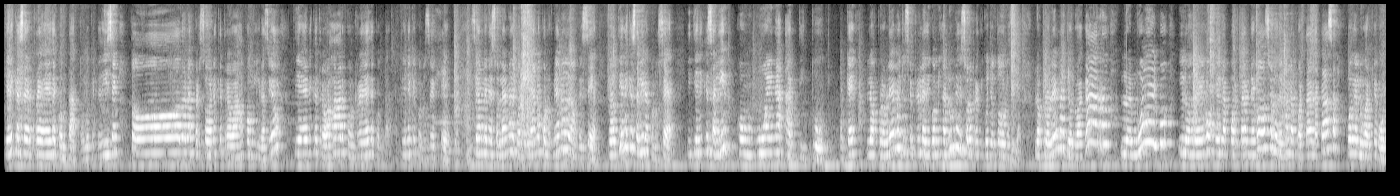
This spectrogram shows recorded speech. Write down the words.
Tienes que hacer redes de contacto. Lo que te dicen todas las personas que trabajan con migración, tienes que trabajar con redes de contacto. Tienes que conocer gente. Sean venezolanos, ecuatorianos, colombianos, de donde sea. Pero tienes que salir a conocer. Y tienes que salir con buena actitud. ¿Ok? Los problemas, yo siempre le digo a mis alumnos, y eso lo practico yo todos los días. Los problemas yo lo agarro, lo envuelvo y los dejo en la puerta del negocio, los dejo en la puerta de la casa o en el lugar que voy.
